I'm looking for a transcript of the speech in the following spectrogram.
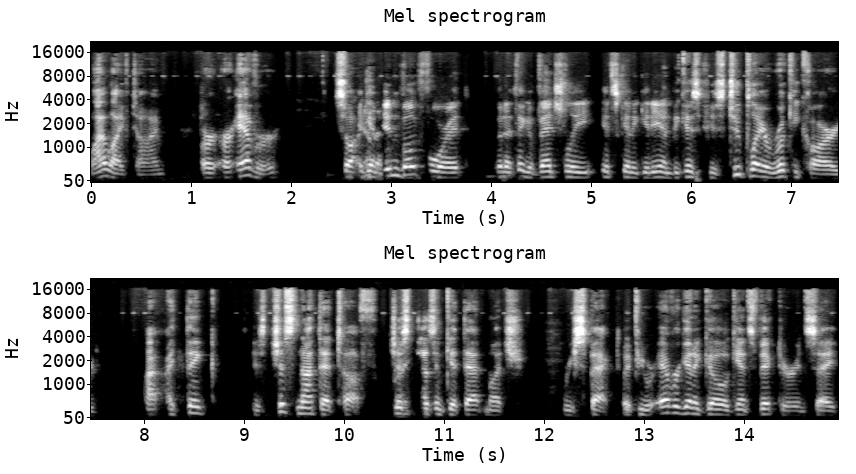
my lifetime or, or ever. So again, yeah. I didn't vote for it, but I think eventually it's going to get in because his two player rookie card, I, I, think, is just not that tough. Just right. doesn't get that much respect. If you were ever going to go against Victor and say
